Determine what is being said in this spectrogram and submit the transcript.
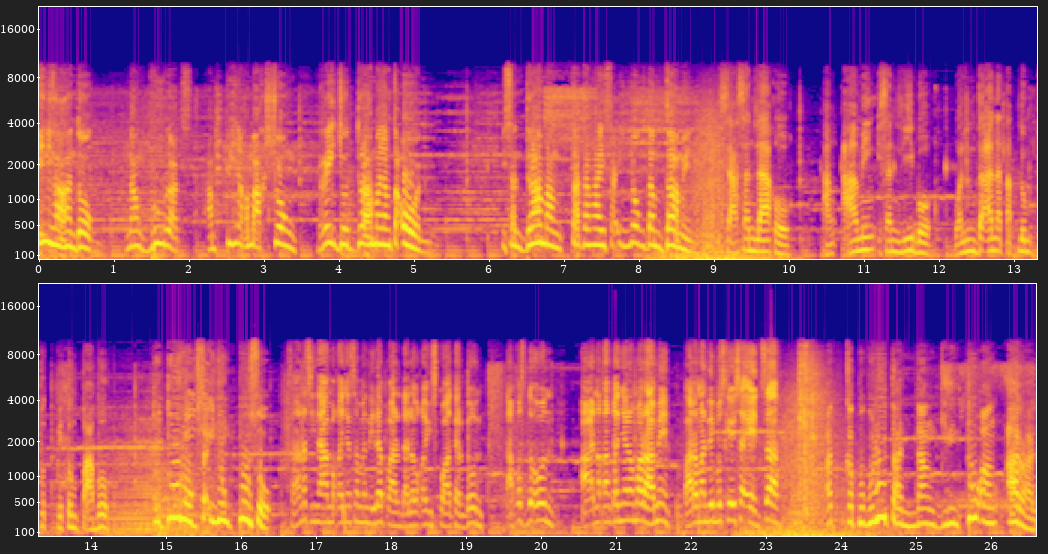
Inihahandog ng Burats ang pinakamaaksyong radio drama ng taon. Isang dramang tatangay sa inyong damdamin. Isasanla ko ang aming 1,837 pabo. Tudurog sa inyong puso. Sana sinama kanya sa Manila para dalawa kayong squatter doon. Tapos doon, aanakan kanya ng marami para manlimos kayo sa EDSA. at kapupulutan ng ginintuang aral.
